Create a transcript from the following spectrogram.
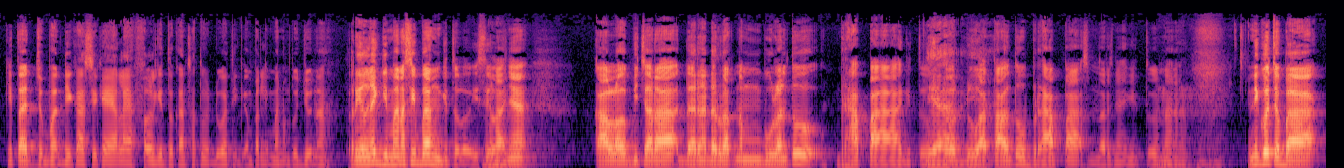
kita cuma dikasih kayak level gitu kan satu dua tiga empat lima enam tujuh. Nah realnya gimana sih bang gitu loh istilahnya. Hmm. Kalau bicara dana darurat 6 bulan tuh berapa gitu Iya, atau dua iya. tahun tuh berapa sebenarnya gitu. Nah ini gue coba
